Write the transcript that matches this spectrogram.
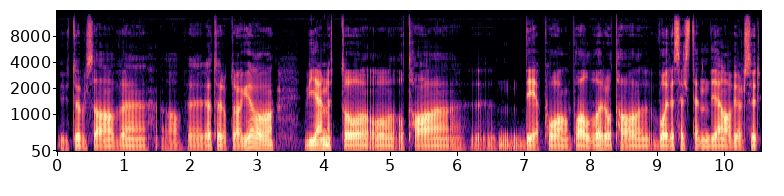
utøvelse av, eh, av redaktøroppdraget. Og vi er nødt til å, å, å ta eh, det på, på, alvor og ta våre selvstendige avgjørelser.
